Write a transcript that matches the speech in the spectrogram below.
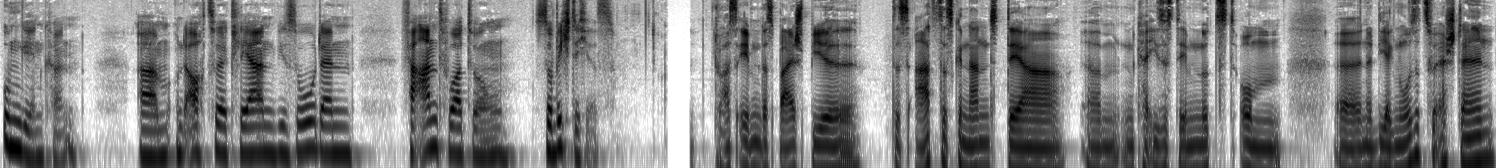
umgehen können. Ähm, und auch zu erklären, wieso denn Verantwortung so wichtig ist. Du hast eben das Beispiel des Arztes genannt, der ähm, ein KI-System nutzt, um äh, eine Diagnose zu erstellen.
